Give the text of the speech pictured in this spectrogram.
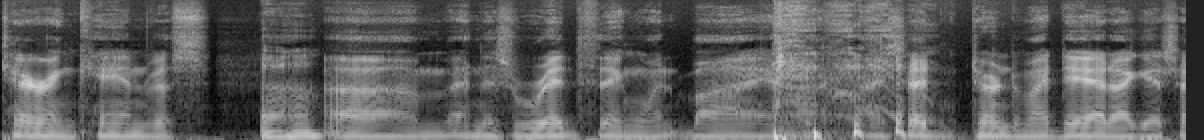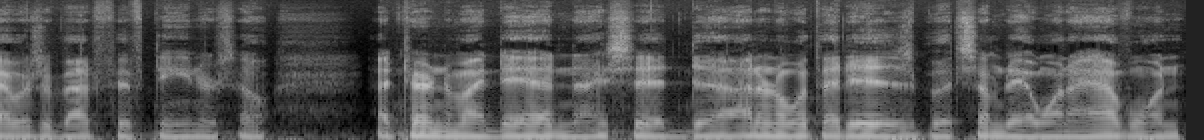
tearing canvas. Uh-huh. Um, and this red thing went by, and I, I said, turned to my dad. I guess I was about 15 or so. I turned to my dad and I said, uh, I don't know what that is, but someday I want to have one.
